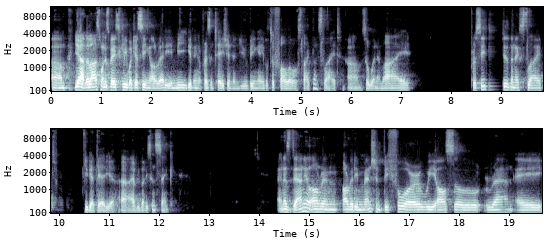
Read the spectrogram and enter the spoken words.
Um, yeah, the last one is basically what you're seeing already, me giving a presentation and you being able to follow slide by slide. Um, so whenever I proceed to the next slide, you get the idea. Uh, everybody's in sync. And as Daniel already mentioned before, we also ran a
